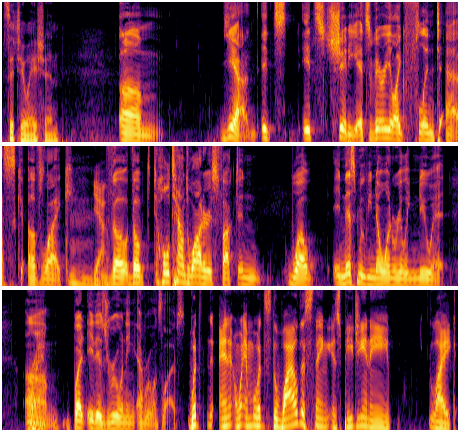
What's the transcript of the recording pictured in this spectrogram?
situation. Um, yeah, it's it's shitty. It's very like Flint esque of like Yeah. the the whole town's water is fucked, and well, in this movie, no one really knew it. Um, but it is ruining everyone's lives. What and and what's the wildest thing is PG&E like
